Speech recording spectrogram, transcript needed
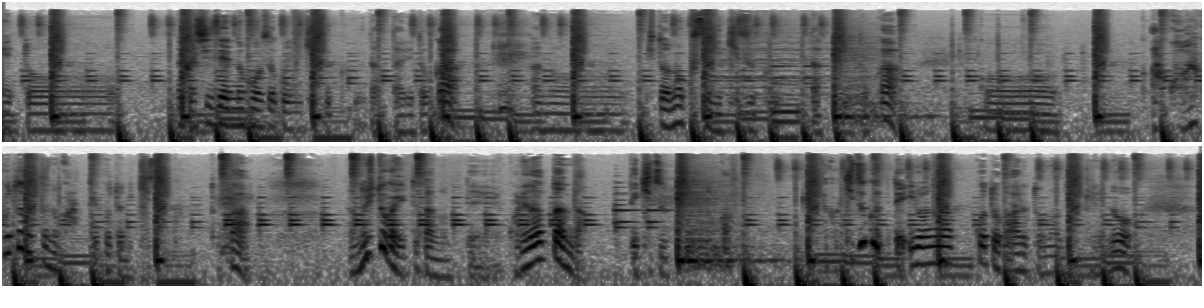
えっ、となんか自然の法則に気づくだったりとかあの人の癖に気づくだったりとかこうあこういうことだったのかっていうことに気づくとかあの人が言ってたのってこれだったんだって気づくとか気づくっていろんなことがあると思うんですけれどあ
